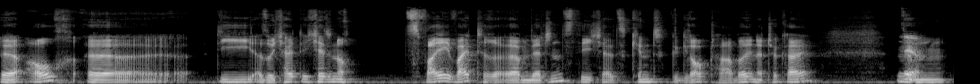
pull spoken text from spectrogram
äh, auch äh, die, also ich hätte, ich hätte noch zwei weitere Urban Legends, die ich als Kind geglaubt habe in der Türkei. Ja. Ähm,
